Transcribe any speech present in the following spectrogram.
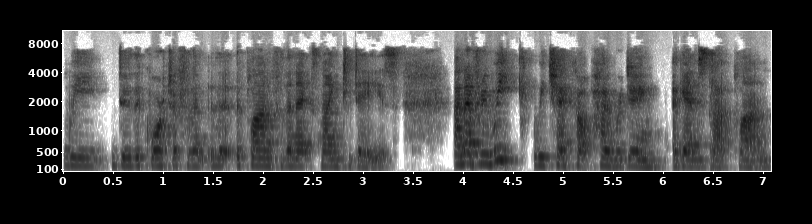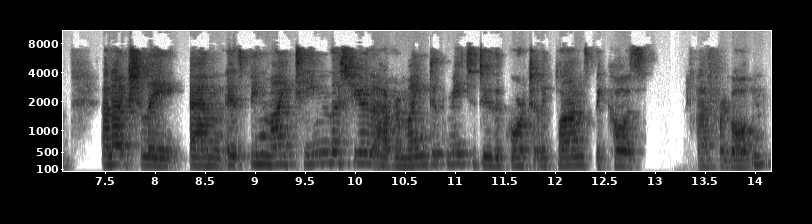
we do the quarter for the, the, the plan for the next 90 days. And every week we check up how we're doing against that plan. And actually, um, it's been my team this year that have reminded me to do the quarterly plans because I've forgotten.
